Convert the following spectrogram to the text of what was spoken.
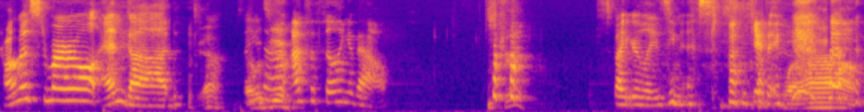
promised Merle and God. Yeah, that So, you was know, you. I'm fulfilling a vow, It's true. Despite your laziness. I'm kidding. Wow.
